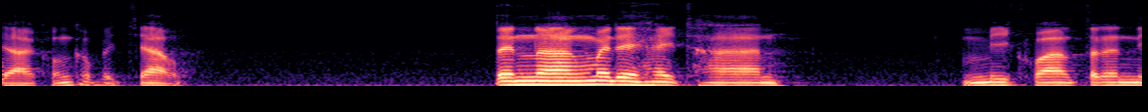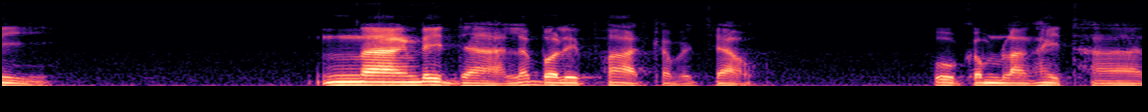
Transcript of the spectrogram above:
ยาของข้าพเจ้า แต่นางไม่ได้ให้ทาน มีความตรณีนางได้ด่าและบริพาทข้าพเจ้า ผู้กำลังให้ทาน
